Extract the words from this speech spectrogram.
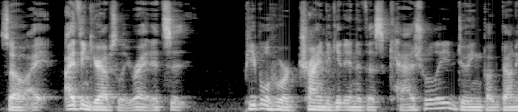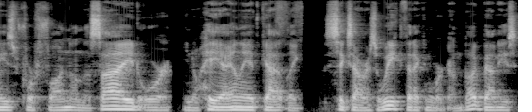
So I, I think you're absolutely right. It's a, people who are trying to get into this casually, doing bug bounties for fun on the side, or, you know, hey, I only have got like six hours a week that I can work on bug bounties.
